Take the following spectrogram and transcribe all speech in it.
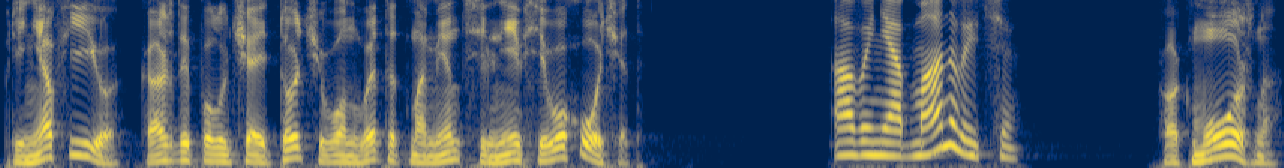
Приняв ее, каждый получает то, чего он в этот момент сильнее всего хочет. А вы не обманываете? Как можно?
